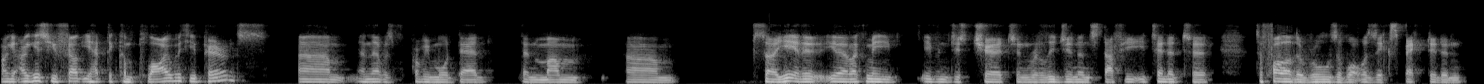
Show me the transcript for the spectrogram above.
I, I, guess you felt you had to comply with your parents, um, and that was probably more dad than mum. So yeah, the, you know, like me, even just church and religion and stuff, you, you, tended to to follow the rules of what was expected, and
